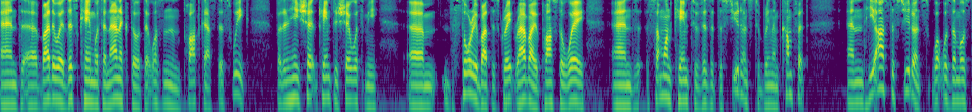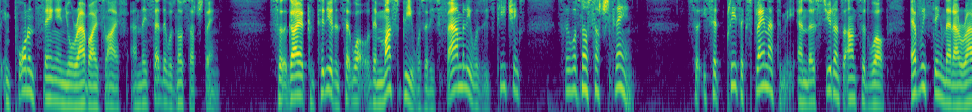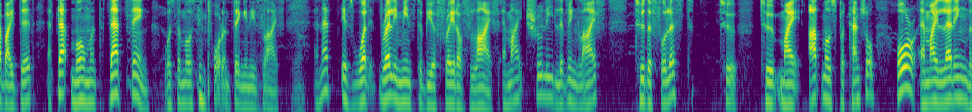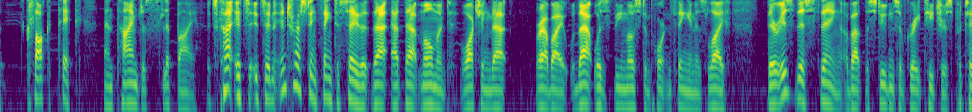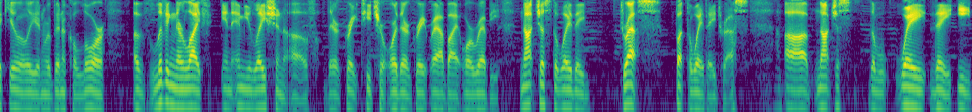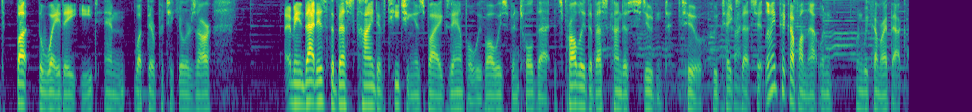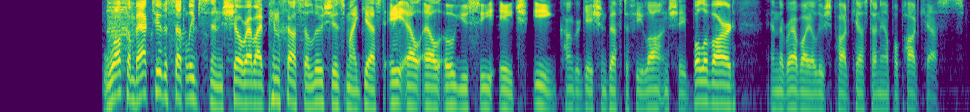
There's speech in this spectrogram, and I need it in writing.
And uh, by the way, this came with an anecdote that wasn't in the podcast this week. But then he sh- came to share with me um, the story about this great rabbi who passed away. And someone came to visit the students to bring them comfort. And he asked the students, What was the most important thing in your rabbi's life? And they said there was no such thing. So the guy continued and said, Well, there must be. Was it his family? Was it his teachings? So there was no such thing. So he said, Please explain that to me. And the students answered, Well, everything that our rabbi did at that moment, that thing was the most important thing in his life. And that is what it really means to be afraid of life. Am I truly living life to the fullest, to, to my utmost potential? Or am I letting the clock tick and time just slip by? It's kind. It's it's an interesting thing to say that that at that moment, watching that rabbi, that was the most important thing in his life. There is this thing about the students of great teachers, particularly in rabbinical lore, of living their life in emulation of their great teacher or their great rabbi or rebbe, not just the way they dress, but the way they dress, uh, not just the way they eat, but the way they eat and what their particulars are. I mean, that is the best kind of teaching is by example. We've always been told that. It's probably the best kind of student, too, who takes right. that shit. Let me pick up on that when, when we come right back. Welcome back to the Seth Leibsohn Show. Rabbi Pinchas Allouche is my guest. A L L O U C H E, Congregation Beth Tefillah on Shea Boulevard, and the Rabbi Allouche podcast on Apple Podcasts.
